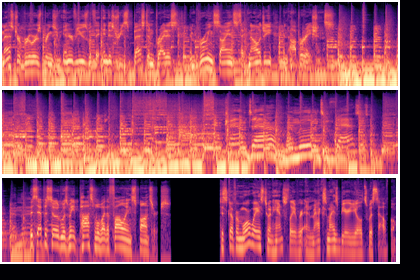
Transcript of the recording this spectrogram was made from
Master Brewers brings you interviews with the industry's best and brightest in brewing science, technology, and operations. Calm down, I'm moving too fast. This episode was made possible by the following sponsors. Discover more ways to enhance flavor and maximize beer yields with Salvo.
